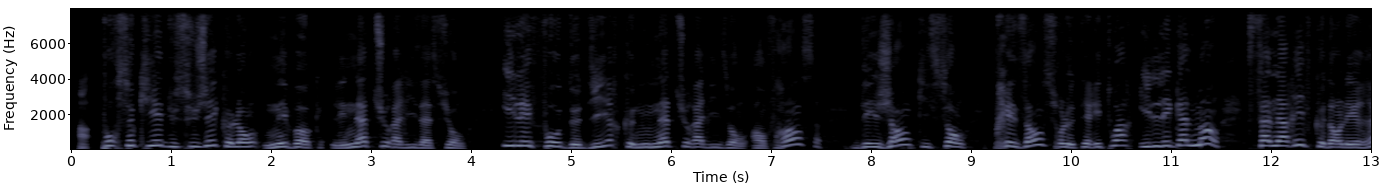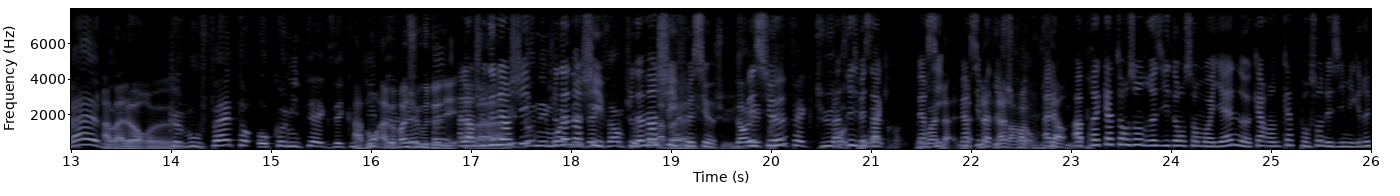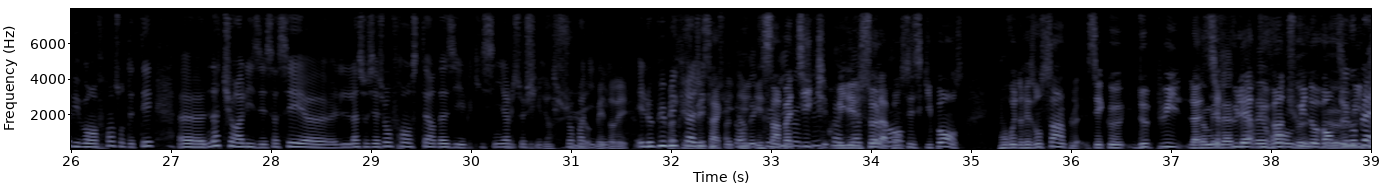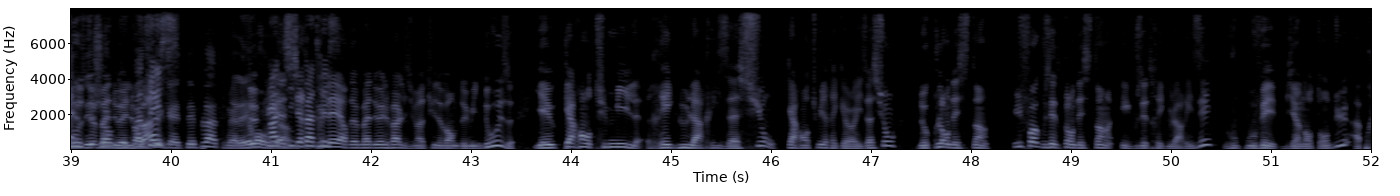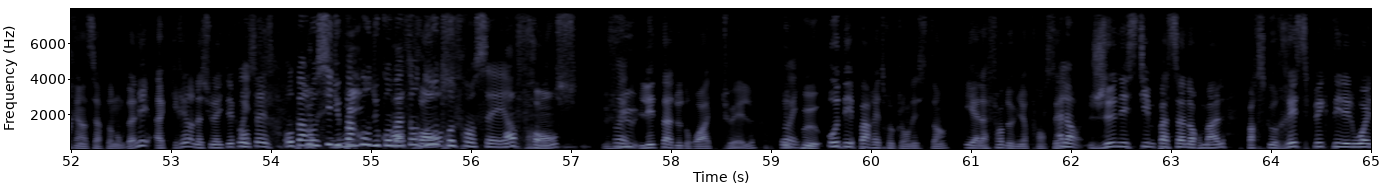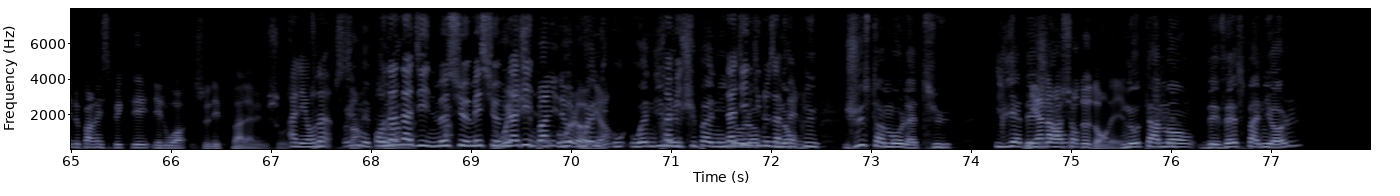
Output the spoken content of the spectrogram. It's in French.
Ah. Pour ce qui est du sujet que l'on évoque, les naturalisations, il est faux de dire que nous naturalisons en France des gens qui sont présents sur le territoire illégalement. Ça n'arrive que dans les rêves Ah bah alors. euh, que vous faites au comité exécutif Ah bon Ah de bah moi, je vais vous donner- Alors, Ah je vais bah, donner un chiffre. Je donne un chiffre. Je donne un chiffre, Ah monsieur. Dans Messieurs, les préfectures, Patrice pour Bessac. être- pour Merci. Là- Merci, là- Patrice. là, je crois que Pardon. vous Alors, êtes- après 14 ans de résidence en moyenne, 44% des immigrés vivant en France ont été euh, naturalisés. Ça, c'est euh, l'association France Terre d'Asile qui signale ce Mais chiffre. bien sûr, mais attendez, Et le public Patrice réagit tout de Bessac suite. est- sympathique, mais il est le seul à penser ce qu'il pense. Pour une raison simple, c'est que depuis la Non, mais la circulaire du est ronde, 28 novembre euh, S'il vous plaît. 2012 des de Manuel Valls, plate, mais elle est ronde. la hein. Circulaire de Manuel Valls du 28 novembre 2012, il y a eu 40 000 régularisations, 40 000 régularisations de clandestins. Une fois que vous êtes clandestin et que vous êtes régularisé, vous pouvez, bien entendu, après un certain nombre d'années, acquérir la nationalité Oui. française. On parle Donc, aussi du oui, parcours du combattant d'autres Français. hein. En France, vu l'état de droit actuel, on Oui. peut au départ être clandestin et à la fin devenir français. Alors- je n'estime pas ça normal parce que respecter les lois et ne pas respecter les lois, ce n'est pas la même chose. Allez, on a- Oui, mais simplement. On a Prenons- Nadine, monsieur, messieurs, Oui, je suis Nadine. pas un idéologue. Wendy, hein. Wendy, mais je suis pas un Nadine idéologue qui nous non appelle. plus. Juste un mot là-dessus. Il y a des Ni un gens, arracheur de dents d'ailleurs. notamment des Espagnols,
